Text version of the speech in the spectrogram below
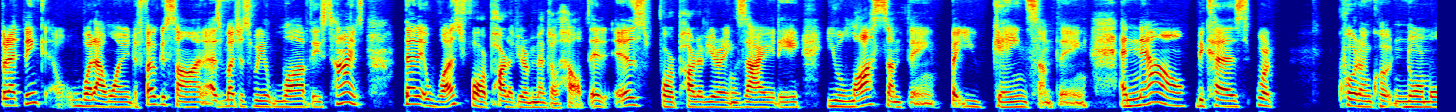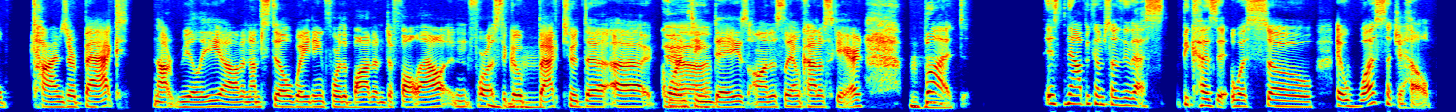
But I think what I wanted to focus on, as much as we love these times, that it was for part of your mental health. It is for part of your anxiety. You lost something, but you gained something. And now, because we're quote unquote normal times are back, not really. Um, and I'm still waiting for the bottom to fall out and for us mm-hmm. to go mm-hmm. back to the uh, quarantine yeah. days. Honestly, I'm kind of scared. Mm-hmm. But it's now become something that's because it was so, it was such a help.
